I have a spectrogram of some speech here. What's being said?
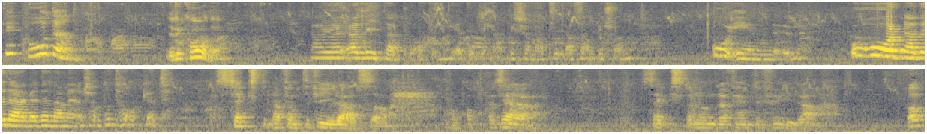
Det är koden. Är det koden? Ja, jag, jag litar på att en hederlig människa, Mattias Andersson. Gå in nu och ordna det där med den där människan på taket. 1654 alltså. Vad ska jag säga? 1654. Ja.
